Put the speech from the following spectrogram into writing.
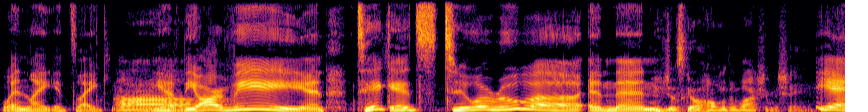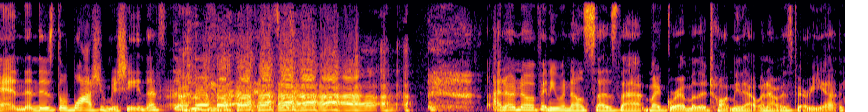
When like it's like you have the RV and tickets to Aruba, and then you just go home with a washing machine. yeah, and then there's the washing machine. That's the booby prize. I don't know if anyone else says that. My grandmother taught me that when I was very young.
